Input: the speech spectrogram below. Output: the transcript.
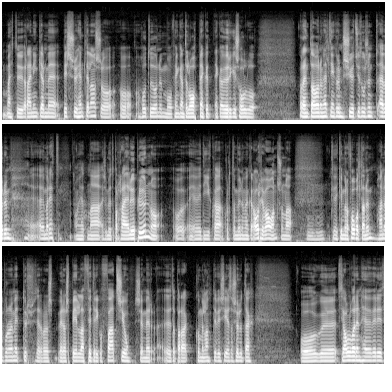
mættu ræningar með bissu heim til hans og, og hótuð honum og fengi hann til að opna eitthvað, eitthvað öryggishól og rænda á hann held í einhverjum 70.000 eurum ef maður rétt. Og hérna sem hefur bara hræðilega upplifun og og ég veit ekki hva, hvort það munum einhver áhrif á hann svona, mm -hmm. það kemur á fókbaltanum hann er búin að meittur, þeir eru verið að spila Federico Fazio sem er auðvitað bara komið langt yfir síðasta söludag. Og uh, þjálfarin hefur verið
